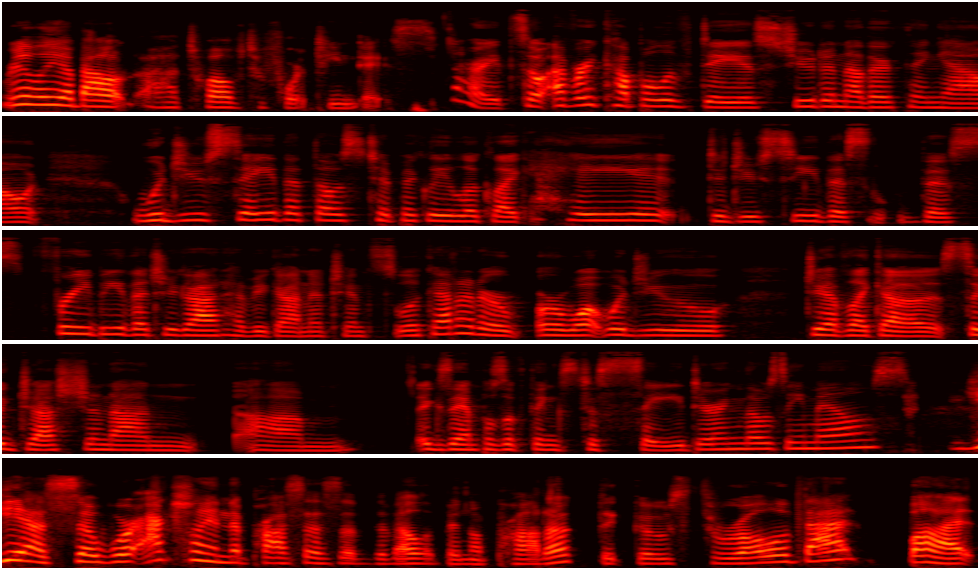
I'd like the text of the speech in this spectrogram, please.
really about uh, 12 to 14 days. All right. So every couple of days, shoot another thing out. Would you say that those typically look like, "Hey, did you see this this freebie that you got? Have you gotten a chance to look at it?" Or or what would you do? You have like a suggestion on um, examples of things to say during those emails? Yeah, so we're actually in the process of developing a product that goes through all of that. But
